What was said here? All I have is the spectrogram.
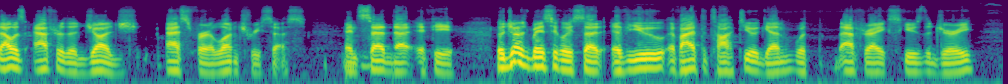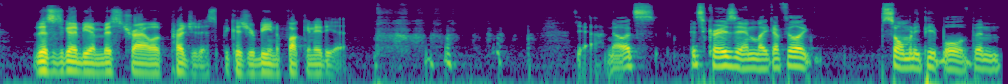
that was after the judge asked for a lunch recess and mm-hmm. said that if he, the judge basically said, if you, if I have to talk to you again with after I excuse the jury, this is going to be a mistrial of prejudice because you're being a fucking idiot. Yeah, no, it's it's crazy, and like I feel like so many people have been.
